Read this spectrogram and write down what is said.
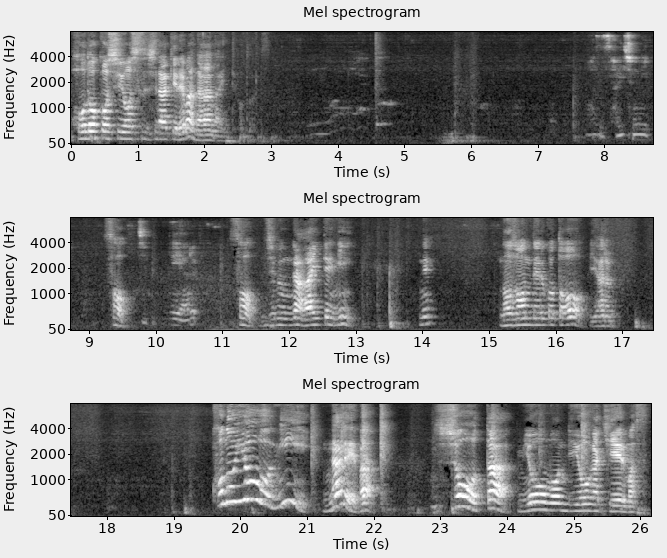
施しをしなければならないってことなんです。まず最初にそう。自分でやるそう自分が相手にね望んでいることをやる。このようになれば正太妙門利用が消えます。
